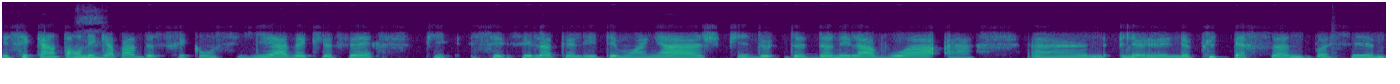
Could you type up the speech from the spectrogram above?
Et c'est quand on est capable de se réconcilier avec le fait, puis c'est là que les témoignages, puis de, donner la voix à le, plus de personnes possible,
